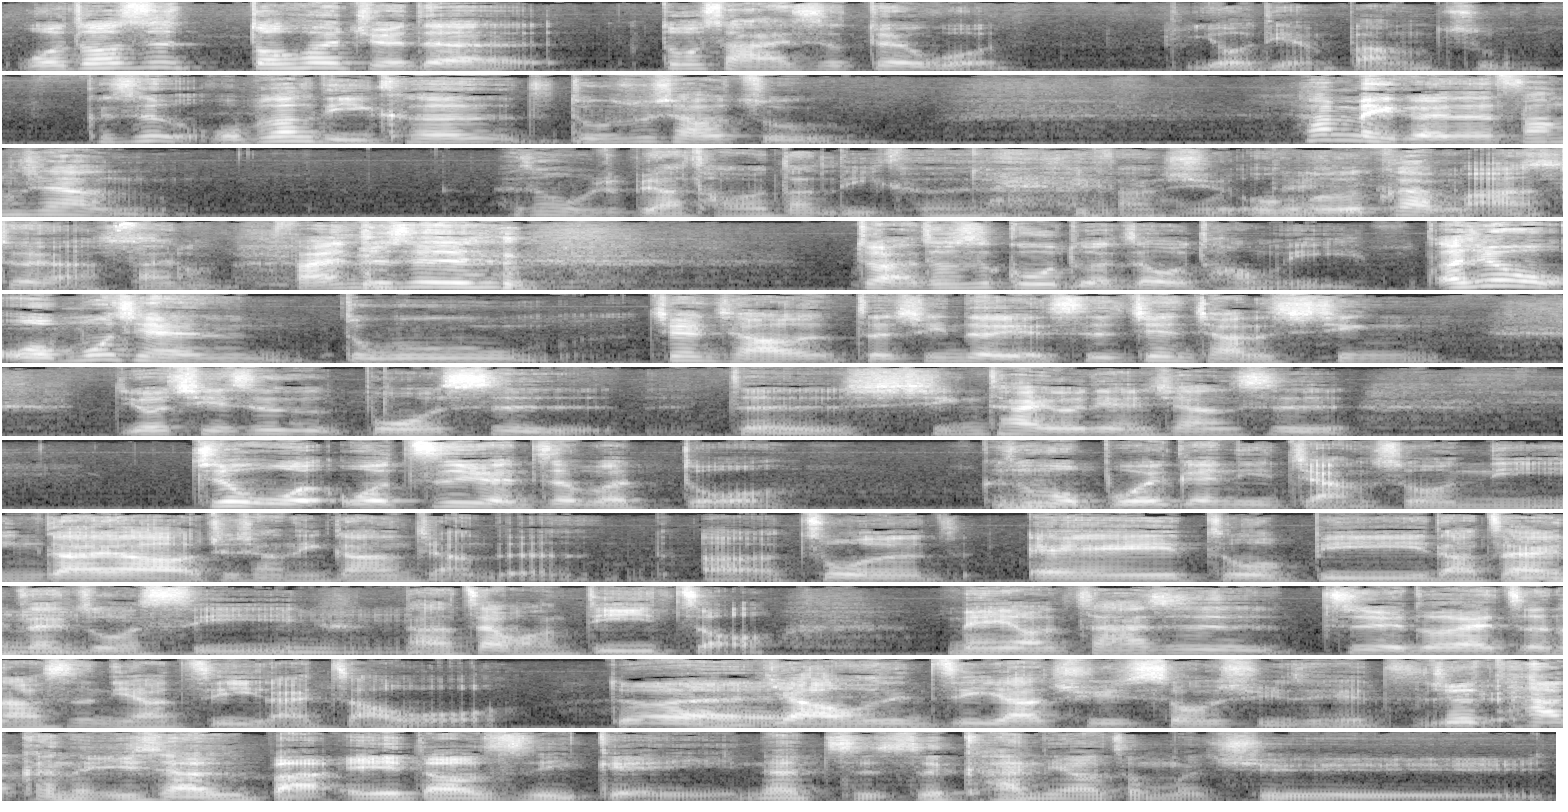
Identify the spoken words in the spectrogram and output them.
我都是都会觉得多少还是对我有点帮助。可是我不知道理科读书小组。他每个人的方向，还是我们就比较讨论到理科的地方去。我我干嘛？对啊，反反正就是，对啊，都是孤独的，这我同意。而且我，我目前读剑桥的心得也是，剑桥的心，尤其是博士的心态，有点像是，就我我资源这么多，可是我不会跟你讲说你应该要，就像你刚刚讲的，呃，做 A 做 B，然后再再做 C，然后再往 D 走。没有，他是资源都在这，然后是你要自己来找我。对，要或者你自己要去搜寻这些资料。就他可能一下子把 A 到 Z 给你，那只是看你要怎么去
